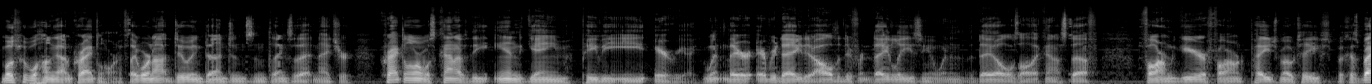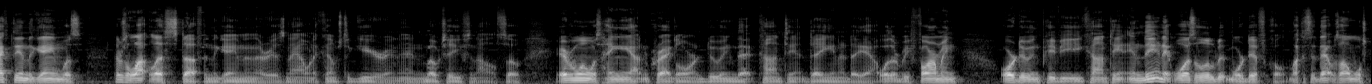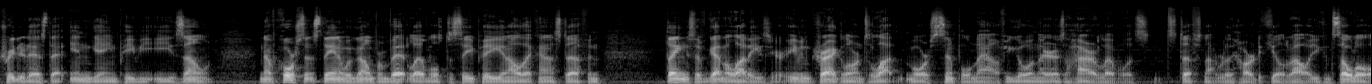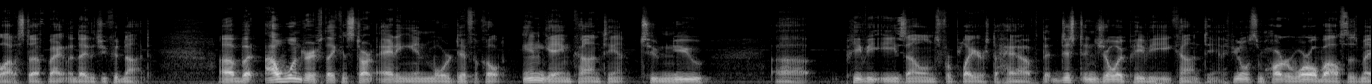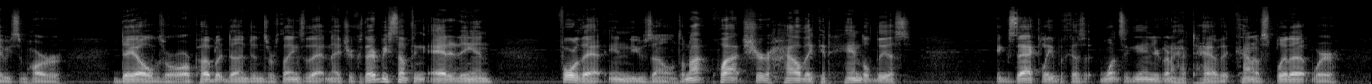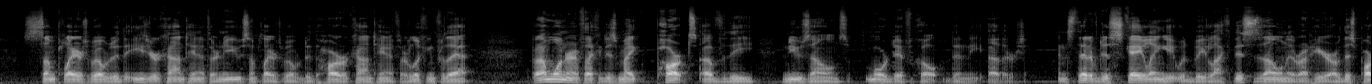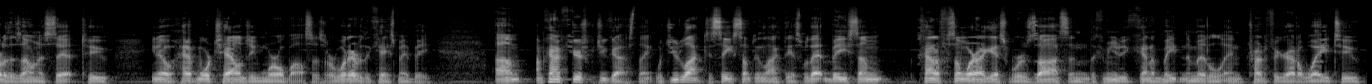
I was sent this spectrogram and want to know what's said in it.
most people hung out in Craglorn. If they were not doing dungeons and things of that nature, Craglorn was kind of the end game PvE area. You went there every day, did all the different dailies, you know, went into the dells, all that kind of stuff farmed gear, farmed page motifs, because back then the game was, there's a lot less stuff in the game than there is now when it comes to gear and, and motifs and all. So everyone was hanging out in Craglorn doing that content day in and day out, whether it be farming or doing PvE content. And then it was a little bit more difficult. Like I said, that was almost treated as that in-game PvE zone. Now, of course, since then, we've gone from vet levels to CP and all that kind of stuff. And things have gotten a lot easier. Even Craglorn's a lot more simple now. If you go in there as a higher level, it's stuff's not really hard to kill at all. You can solo a lot of stuff back in the day that you could not. Uh, but I wonder if they can start adding in more difficult in-game content to new uh, PvE zones for players to have that just enjoy PvE content. If you want some harder world bosses, maybe some harder delves or, or public dungeons or things of that nature, because there'd be something added in for that in new zones. I'm not quite sure how they could handle this exactly because once again, you're going to have to have it kind of split up where some players will be able to do the easier content if they're new, some players will be able to do the harder content if they're looking for that. But I'm wondering if they could just make parts of the new zones more difficult than the others. Instead of just scaling, it would be like this zone right here, or this part of the zone is set to, you know, have more challenging world bosses, or whatever the case may be. Um, I'm kind of curious what you guys think. Would you like to see something like this? Would that be some kind of somewhere, I guess, where ZOS and the community kind of meet in the middle and try to figure out a way to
